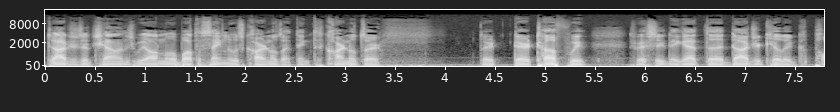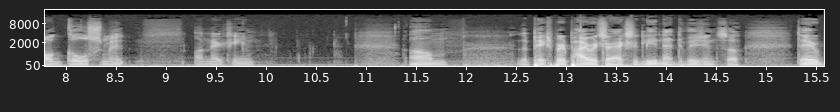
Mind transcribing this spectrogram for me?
Dodgers a challenge. We all know about the St. Louis Cardinals. I think the Cardinals are they're they're tough with Especially they got the Dodger killer Paul Goldschmidt on their team. Um, the Pittsburgh Pirates are actually leading that division, so they're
